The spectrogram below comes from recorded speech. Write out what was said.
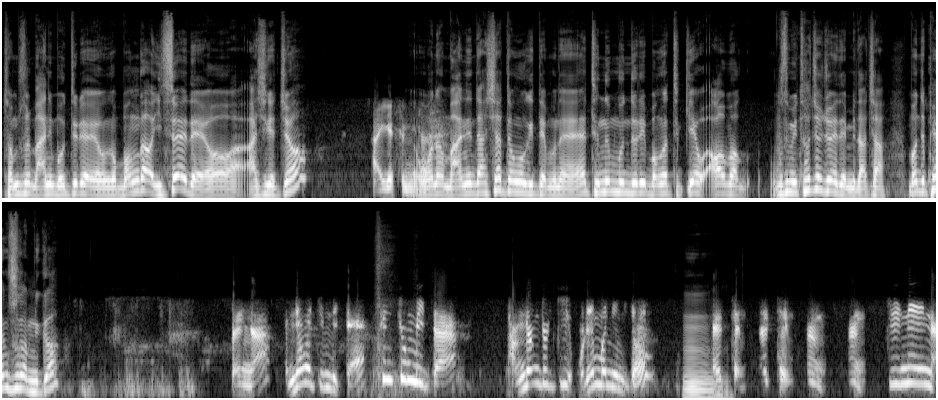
점수를 많이 못 드려요. 그러니까 뭔가 있어야 돼요. 아시겠죠? 알겠습니다. 워낙 많이들 하셨던 거기 때문에 듣는 분들이 뭔가 듣기에 아, 막 웃음이 터져줘야 됩니다. 자, 먼저 팽수 갑니까? 뺑아 안녕하십니까 핑조입니다 방명덕기 오랜만입니다 음. 애템 애템 응 응 찐이나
